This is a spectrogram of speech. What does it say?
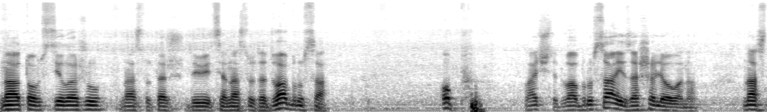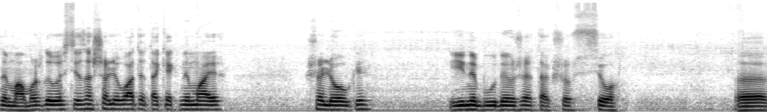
на тому стілажу. У нас тут аж, дивіться, у нас тут два бруса. Оп, бачите, два бруса і зашальовано. У нас нема можливості зашалювати, так як немає шальовки. Її не буде вже, так що все. Е,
